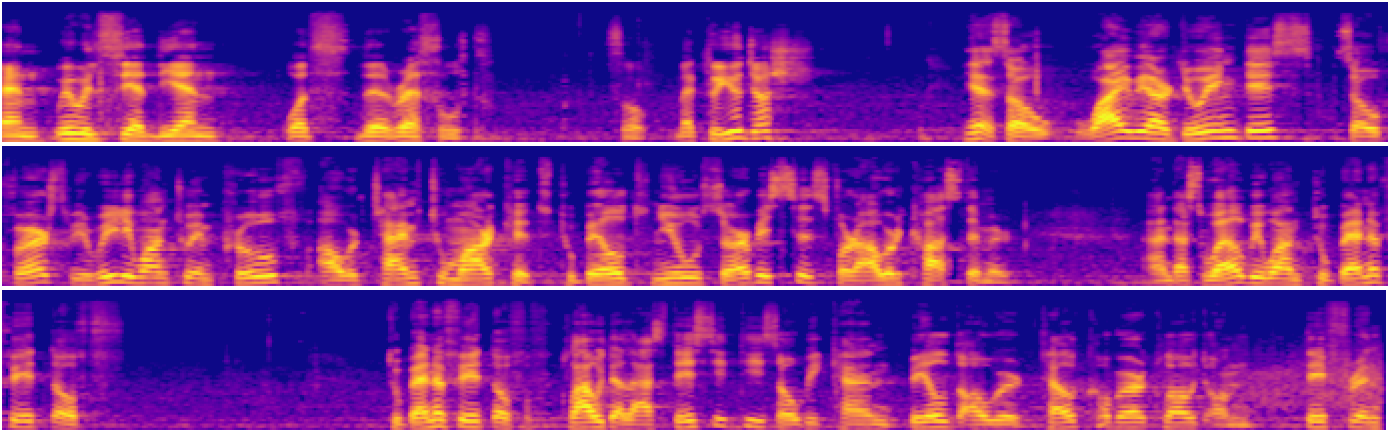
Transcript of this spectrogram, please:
and we will see at the end what's the result. So back to you, Josh. Yeah, so why we are doing this? So first, we really want to improve our time to market to build new services for our customer. And as well, we want to benefit of to benefit of cloud elasticity so we can build our telco workload on different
